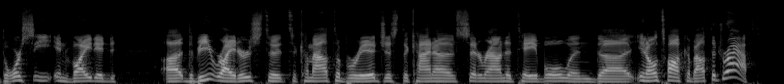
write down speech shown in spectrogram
Dorsey invited uh, the beat writers to to come out to Berea just to kind of sit around a table and uh, you know talk about the draft.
